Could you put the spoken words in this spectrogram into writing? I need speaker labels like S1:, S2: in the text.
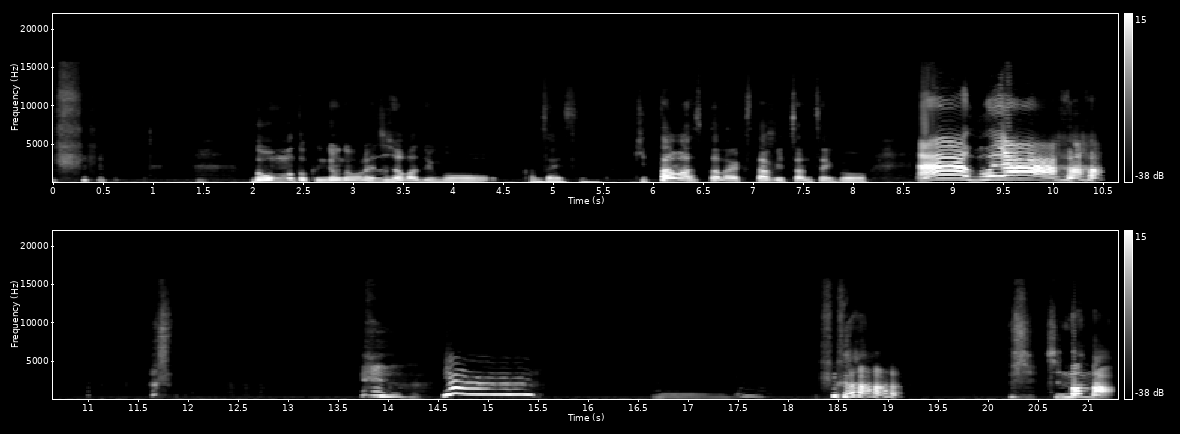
S1: 너무 또 긍정적으로 해주셔가지고 감사했습니다. 기타 마스터 락스타 비찬 최고. 아 뭐야? 야! 음, 음. 신난다.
